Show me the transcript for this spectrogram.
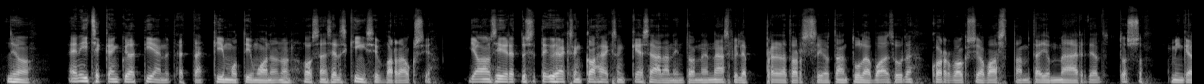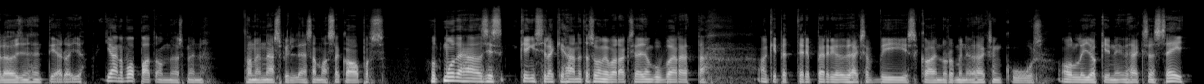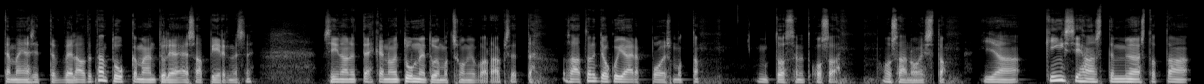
Joo. En itsekään kyllä tiennyt, että Kimmo Timonen on Los Angeles Kingsin varauksia. Ja on siirretty sitten 98 kesällä niin tuonne Nashville Predatorsiin jotain tulevaisuuden korvauksia vastaan, mitä ei ole määritelty tuossa, minkä löysin sen tiedon. Ja Jan Vopat on myös mennyt tuonne Nashvilleen samassa kaupassa. Mutta muutenhan siis Kingsilläkin näitä suomivarauksia jonkun verran, että Aki-Petteri Perio 95, Kai Nurminen 96, Olli Jokinen 97 ja sitten vielä otetaan Tuukka Mäntyli ja Esa Pirnes. Siinä on nyt ehkä noin tunnetuimmat suomivaraukset, että saattoi nyt joku jäädä pois, mutta tuossa nyt osa, osa noista. Ja Kingsihan sitten myös tota,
